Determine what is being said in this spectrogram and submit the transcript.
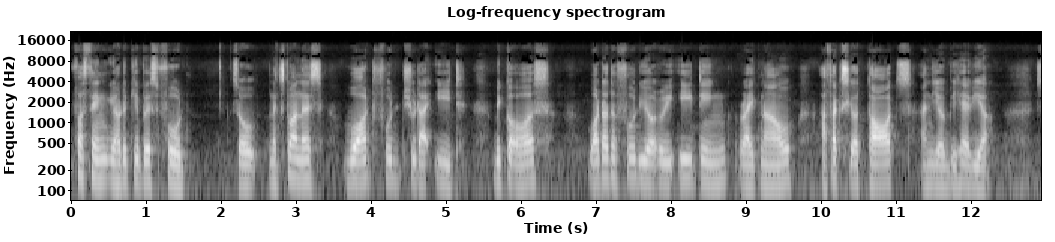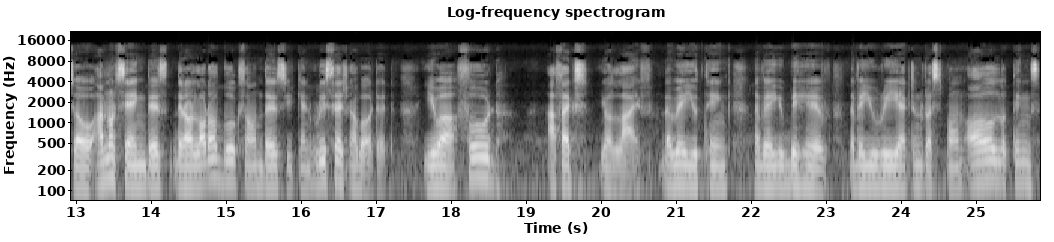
first thing you have to keep is food. So next one is what food should i eat because what are the food you're eating right now affects your thoughts and your behavior. So i'm not saying this. There are a lot of books on this. You can research about it. Your food affects your life. The way you think the way you behave the way you react and respond all the things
